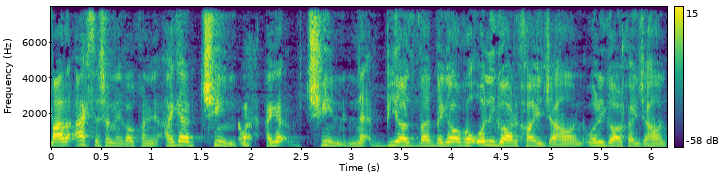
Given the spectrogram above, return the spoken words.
برعکسش نگاه کنید. اگر چین اگر چین بیاد و بگه آقا اولیگارک های جهان اولیگارک های جهان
